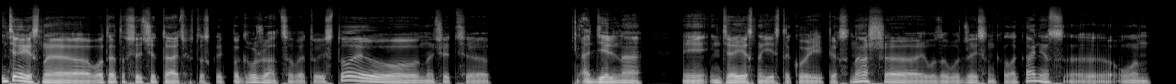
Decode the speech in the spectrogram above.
интересно вот это все читать, так сказать, погружаться в эту историю. Значит, э, отдельно интересно есть такой персонаж, э, его зовут Джейсон Колоканис. Э, он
